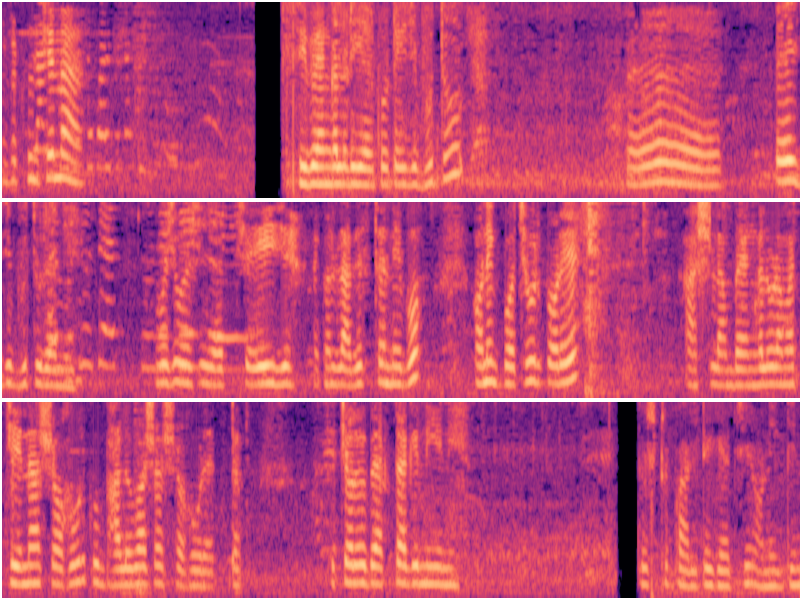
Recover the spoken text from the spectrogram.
ওটা খুলছে না? সি ব্যাঙ্গালোর এয়ারপোর্টে এই যে ভুতু। এই যে ভুতু রানী। বসে বসে যাচ্ছে। এই যে, এখন লাগেজটা নেব। অনেক বছর পরে আসলাম। ব্যাঙ্গালোর আমার চেনা শহর, খুব ভালোবাসার শহর একটা। তো চলো ব্যাগটা আগে নিয়ে নিই যথেষ্ট পাল্টে গেছে, অনেকদিন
